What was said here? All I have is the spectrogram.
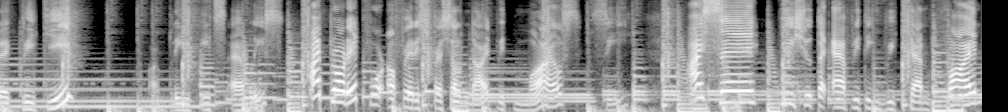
Negriki. I believe it's Emily's. I brought it for a very special night with Miles. See? I say we should take everything we can find.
